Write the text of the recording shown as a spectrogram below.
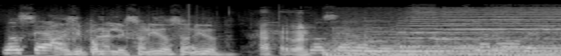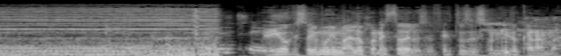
no sea. A ver si pone el sonido, sonido. Ah, perdón. No sea la, la mother. Entonces, Te digo que soy muy malo con esto de los efectos de sonido, caramba.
